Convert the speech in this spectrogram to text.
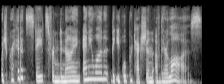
which prohibits states from denying anyone the equal protection of their laws.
